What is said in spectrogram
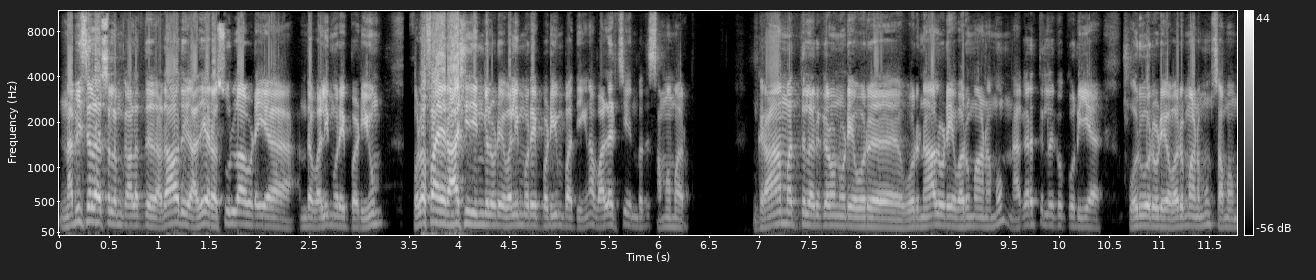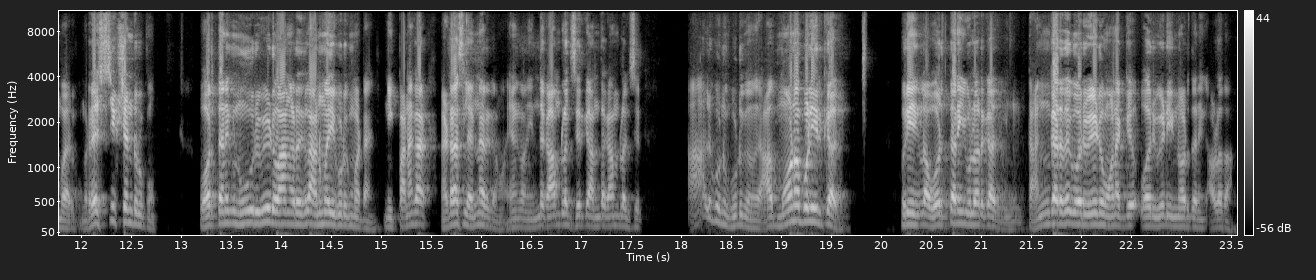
நபிசல்லாஸ்லம் காலத்து அதாவது அதே ரசூல்லாவுடைய அந்த வழிமுறைப்படியும் உலஃபாய ராஷிதீன்களுடைய வழிமுறைப்படியும் பார்த்தீங்கன்னா வளர்ச்சி என்பது சமமாக இருக்கும். கிராமத்தில் இருக்கிறவனுடைய ஒரு ஒரு நாளுடைய வருமானமும் நகரத்தில் இருக்கக்கூடிய ஒருவருடைய வருமானமும் சமமாக இருக்கும். ரெஸ்ட்ரிக்ஷன் இருக்கும். ஒருத்தனுக்கு நூறு வீடு வாங்குறதுக்கு அனுமதி கொடுக்க மாட்டாங்க. நீ பணக்கார மெட்ராஸில் என்ன இருக்கணும் எங்க இந்த காம்ப்ளெக்ஸ் இருக்கு அந்த காம்ப்ளெக்ஸ் இருக்கு. ஆளுக்கு ஒன்று கொடுங்க. மோனோபொலி இருக்காது. புரியுதுங்களா? ஒருத்தனைக்கு உள்ள இருக்காது. தங்குறதுக்கு ஒரு வீடு உனக்கு ஒரு வீடு இன்னொருத்தனைக்கு. அவ்வளோதான்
